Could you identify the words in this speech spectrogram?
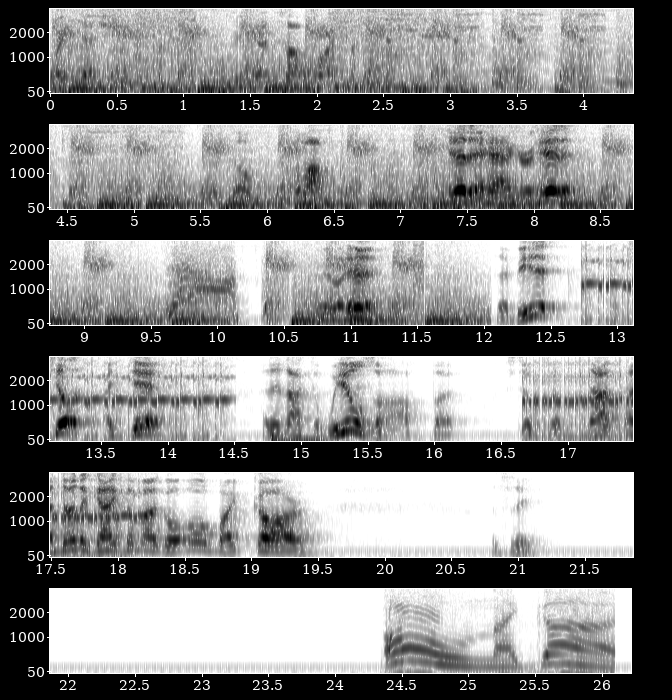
Break that shit. Break that top part. Hit it, Haggar. Hit it. Go. Hit it. Did I beat it? I kill it? I did. I didn't knock the wheels off, but still killed it. Now, I've done a guy come out and go, oh my car. Let's see. Oh my god.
